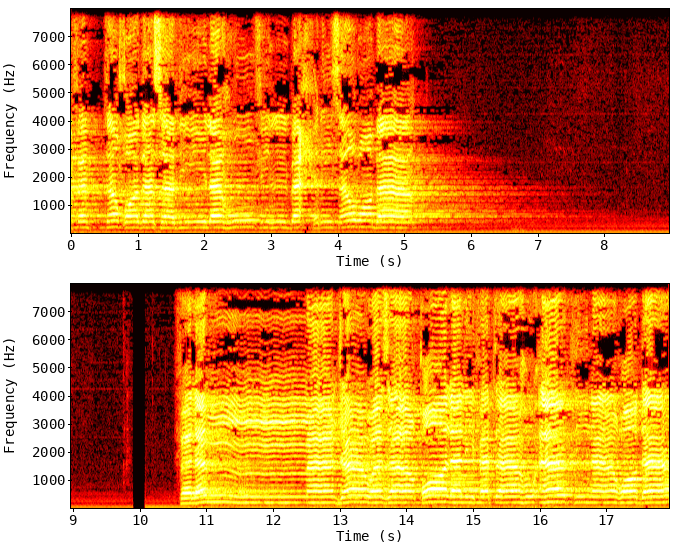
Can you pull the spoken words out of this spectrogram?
فاتخذ سبيله في البحر سربا فلما جاوزا قال لفتاه آتنا غداءنا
